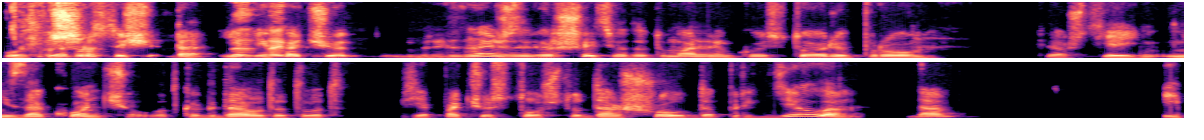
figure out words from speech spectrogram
Вот, Слушай, я просто еще, да, да я, я хочу, блин. знаешь, завершить вот эту маленькую историю про, потому что я не закончил, вот когда вот это вот, я почувствовал, что дошел до предела, да, и,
